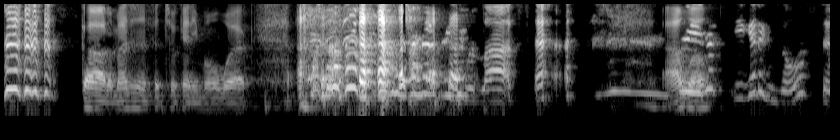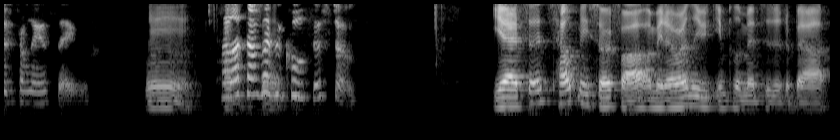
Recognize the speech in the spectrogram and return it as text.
God, imagine if it took any more work. I don't think it would last. Ah, So you just you get exhausted from these things. Mm, Well, that sounds like a cool system. Yeah, it's it's helped me so far. I mean, I only implemented it about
